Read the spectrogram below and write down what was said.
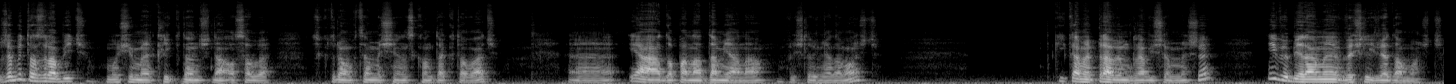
Żeby to zrobić, musimy kliknąć na osobę, z którą chcemy się skontaktować. E, Ja do pana Damiana wyślę wiadomość. Klikamy prawym klawiszem myszy i wybieramy wyślij wiadomość.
